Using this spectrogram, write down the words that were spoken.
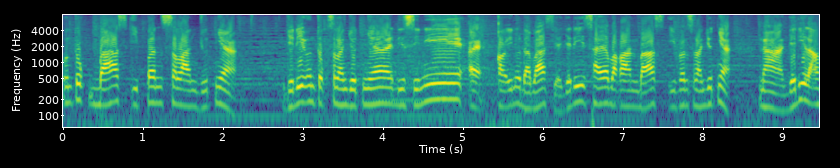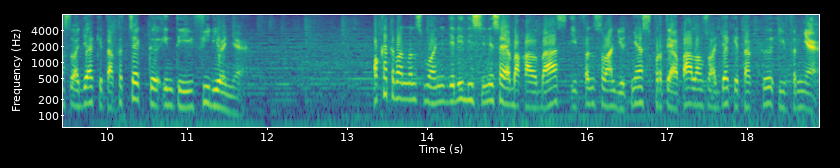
untuk bahas event selanjutnya. Jadi untuk selanjutnya di sini eh kalau ini udah bahas ya jadi saya bakalan bahas event selanjutnya. Nah jadi langsung aja kita kecek ke inti videonya. Oke teman-teman semuanya jadi di sini saya bakal bahas event selanjutnya seperti apa langsung aja kita ke eventnya.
